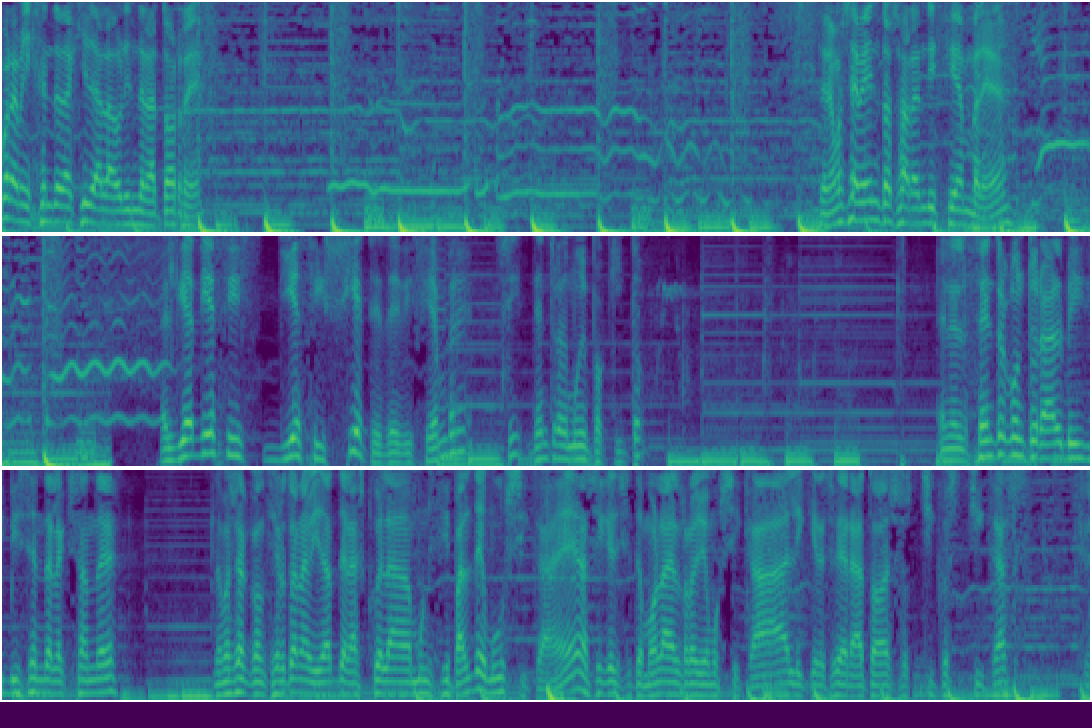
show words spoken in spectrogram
Para mi gente de aquí de Laurín de la Torre. Tenemos eventos ahora en diciembre, ¿eh? El día 10 y 17 de diciembre, sí, dentro de muy poquito. En el Centro Cultural Vi- Vicente Alexander tenemos el concierto de Navidad de la Escuela Municipal de Música, ¿eh? Así que si te mola el rollo musical y quieres ver a todos esos chicos chicas que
